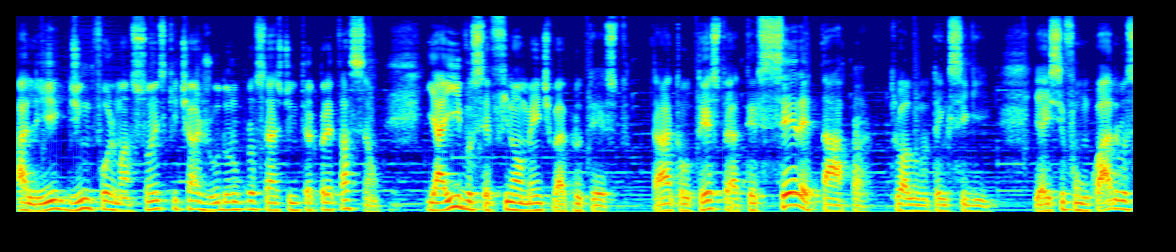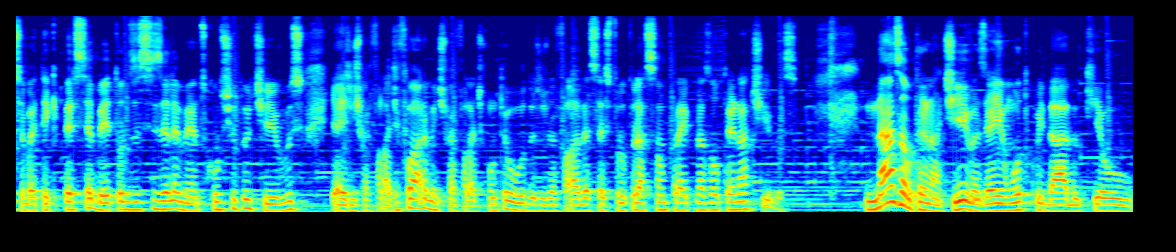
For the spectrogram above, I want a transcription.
ali de informações que te ajudam no processo de interpretação. E aí você finalmente vai para o texto. Tá? Então o texto é a terceira etapa que o aluno tem que seguir. E aí, se for um quadro, você vai ter que perceber todos esses elementos constitutivos. E aí a gente vai falar de forma, a gente vai falar de conteúdo, a gente vai falar dessa estruturação para ir para as alternativas. Nas alternativas, aí um outro cuidado que eu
